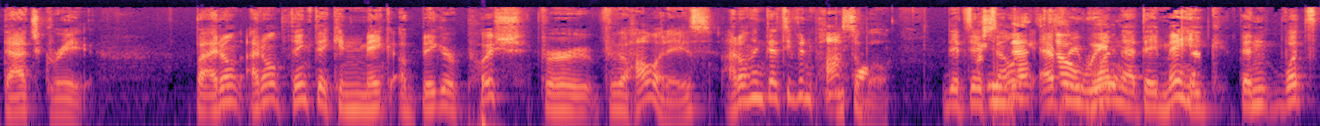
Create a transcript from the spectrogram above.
that's great. But I don't I don't think they can make a bigger push for for the holidays. I don't think that's even possible. If they're selling that's so every one that they make, then what's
